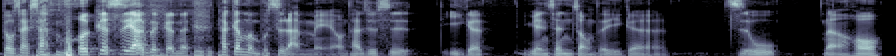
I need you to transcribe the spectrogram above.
都在散播 各式各样的可能，它根本不是蓝莓哦，它就是一个。原生种的一个植物，然后，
